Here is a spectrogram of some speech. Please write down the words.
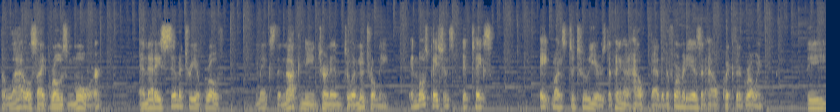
the lateral side grows more and that asymmetry of growth makes the knock knee turn into a neutral knee. In most patients it takes eight months to two years depending on how bad the deformity is and how quick they're growing the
